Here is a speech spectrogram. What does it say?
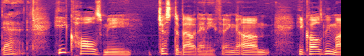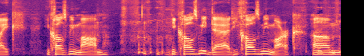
dad? He calls me just about anything. Um, he calls me Mike. He calls me mom. He calls me dad. He calls me Mark. Um,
